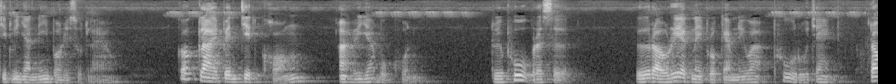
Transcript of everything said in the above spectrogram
จิตวิญญาณนี้บริสุทธิ์แล้ว ก็กลายเป็นจิตของอริยบุคคล หรือผู้ประเสริฐ หรือเราเรียกในโปรแกรมนี้ว่าผู้รู้แจ้ง เรา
